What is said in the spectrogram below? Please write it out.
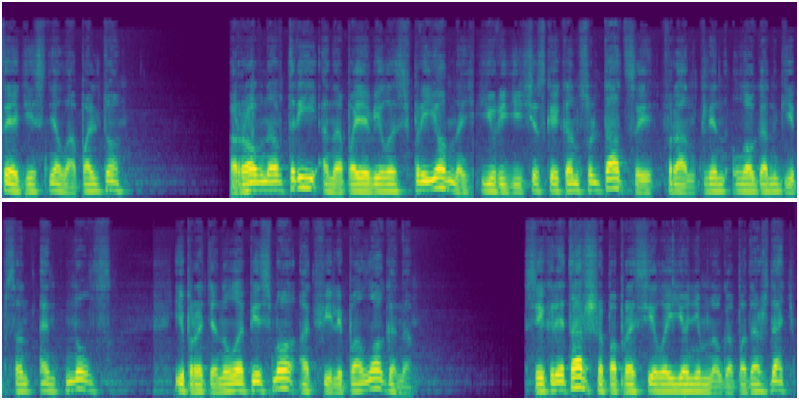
Тедди сняла пальто. Ровно в три она появилась в приемной юридической консультации Франклин Логан Гибсон энд Нулс и протянула письмо от Филиппа Логана. Секретарша попросила ее немного подождать.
